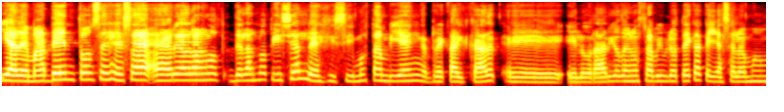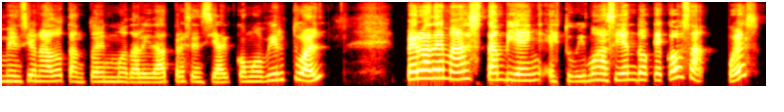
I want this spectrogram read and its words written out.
Y además de entonces esa área de, las noticias, les hicimos también recalcar eh, el horario de nuestra biblioteca, que ya se lo hemos mencionado tanto en modalidad presencial como virtual. Pero además también estuvimos haciendo, ¿qué cosa? Pues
